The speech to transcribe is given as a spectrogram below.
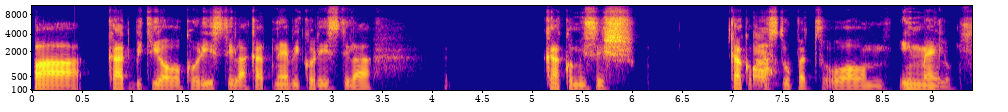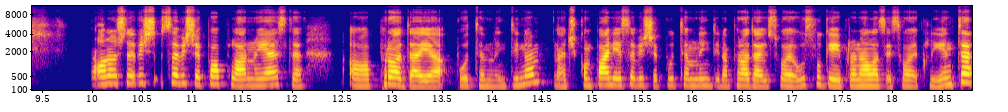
pa kad bi ti ovo koristila, kad ne bi koristila, kako misliš, kako pa pristupati u ovom e-mailu? Ono što je sve više popularno jeste prodaja putem LinkedIna. Znači kompanije sve više putem LinkedIna prodaju svoje usluge i pronalaze svoje klijente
